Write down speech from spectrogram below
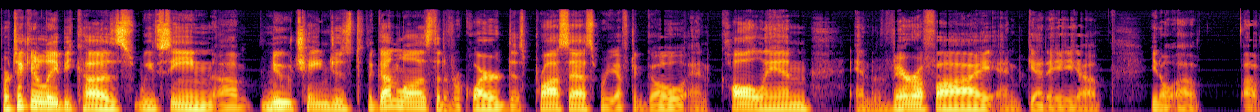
Particularly because we've seen um, new changes to the gun laws that have required this process where you have to go and call in and verify and get a, uh, you know, a, a,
